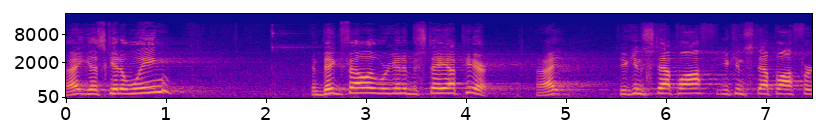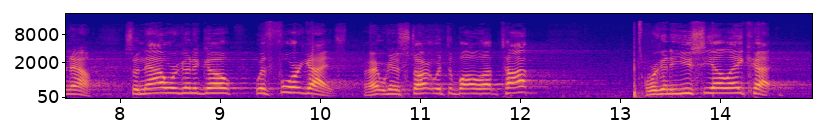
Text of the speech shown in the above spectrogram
All right, let's get a wing. And big fella, we're going to stay up here. All right? You can step off. You can step off for now. So now we're going to go with four guys. All right, we're going to start with the ball up top. We're going to UCLA cut.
